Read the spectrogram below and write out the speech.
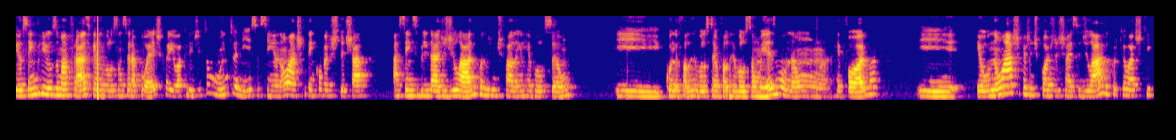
eu sempre uso uma frase que a revolução será poética e eu acredito muito nisso. Assim, eu não acho que tem como a gente deixar a sensibilidade de lado quando a gente fala em revolução. E quando eu falo revolução, eu falo revolução mesmo, não reforma. E eu não acho que a gente pode deixar isso de lado, porque eu acho que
